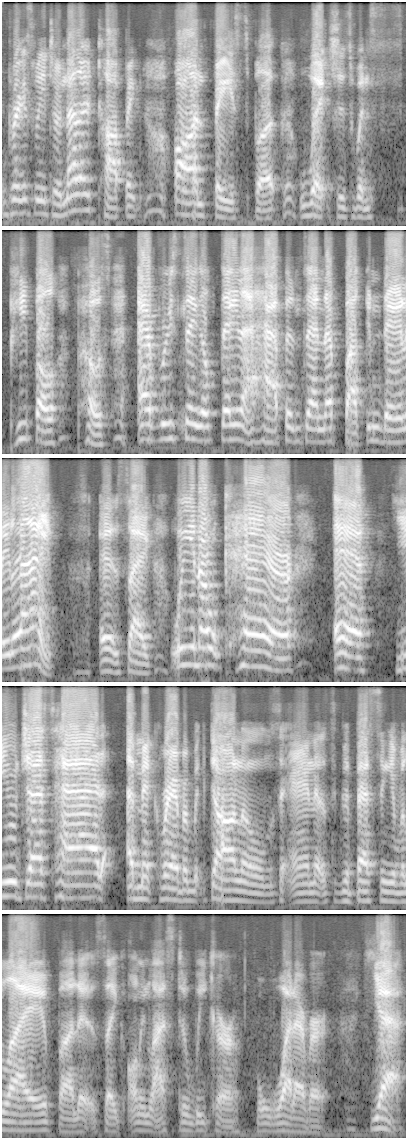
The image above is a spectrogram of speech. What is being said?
brings me to another topic on Facebook, which is when people post every single thing that happens in their fucking daily life. It's like, we don't care if you just had a McRib at McDonald's and it it's the best thing of your life, but it's like only lasted a week or whatever. Yeah,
